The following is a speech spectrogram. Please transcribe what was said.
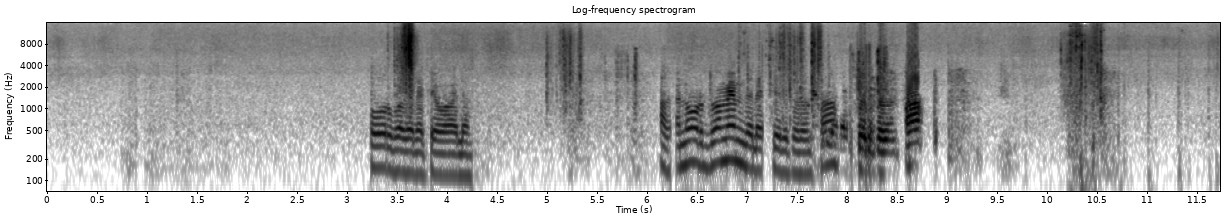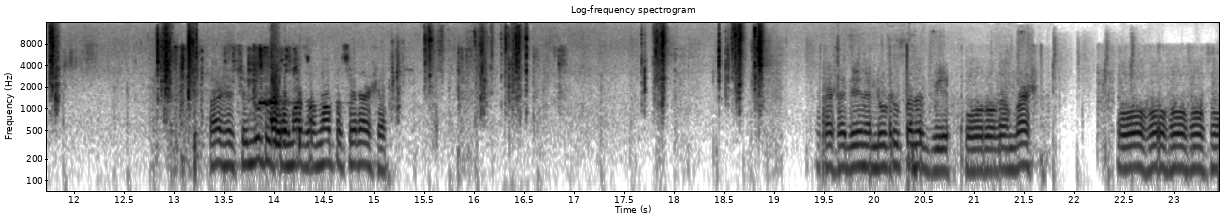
اور بدل په واله هغه نور دوه مم دل کېل کړو ها راشه چې لوټ کوم ما زما په سر راشه راشه دینه لوټ کړه دوی خور وګم راشه او هو هو هو هو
